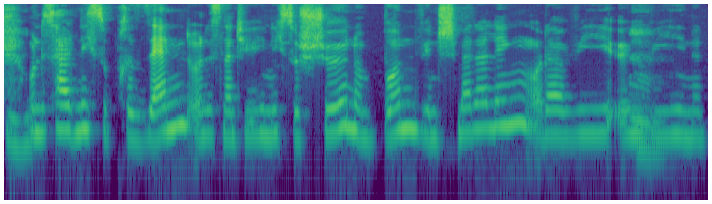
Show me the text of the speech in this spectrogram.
Mhm. und ist halt nicht so präsent und ist natürlich nicht so schön und bunt wie ein Schmetterling oder wie irgendwie eine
